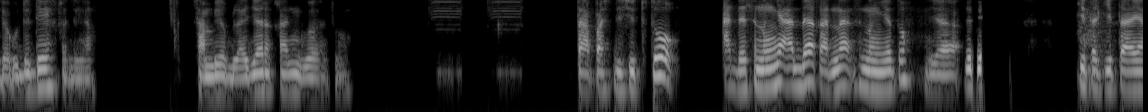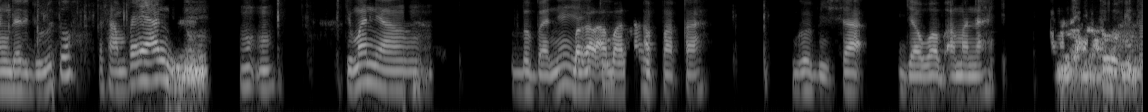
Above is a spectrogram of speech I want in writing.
ya udah deh katanya sambil belajar kan gue tuh tak pas di situ tuh ada senengnya ada karena senengnya tuh ya jadi cita-cita yang dari dulu tuh kesampaian gitu mm -mm. cuman yang bebannya ya amanah. apakah gue bisa jawab amanah amanah itu gitu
